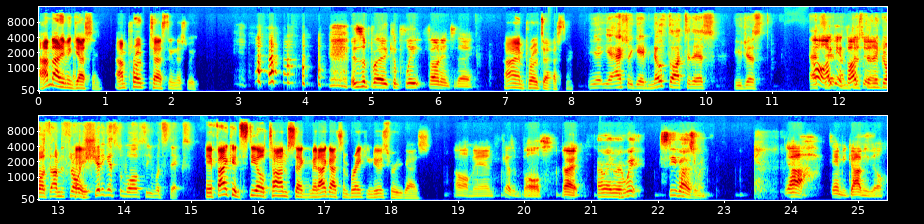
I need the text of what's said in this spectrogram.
I'm not even guessing. I'm protesting this week. this is a pr- complete phone in today. I am protesting. You, you actually gave no thought to this. You just. that's Oh, I it. gave I'm thought just to gonna it. go. I'm throwing Hey. shit against the wall to see what sticks. If I could steal Tom's segment, I got some breaking news for you guys. Oh man, you guys are balls. All right. All right, all right, wait. Steve Yzerman. Ah, damn, you got me, Bill.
